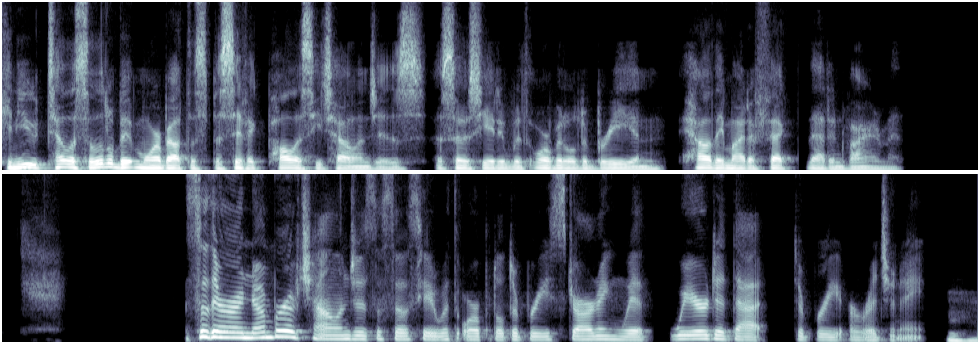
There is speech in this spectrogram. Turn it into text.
can you tell us a little bit more about the specific policy challenges associated with orbital debris and how they might affect that environment? So, there are a number of challenges associated with orbital debris, starting with where did that debris originate? Mm-hmm.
